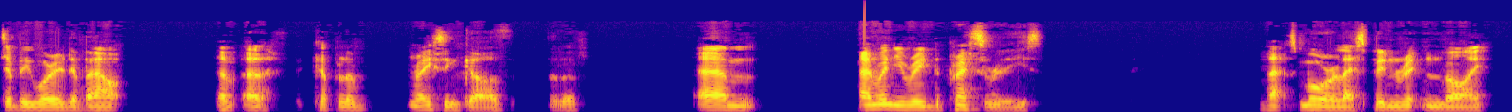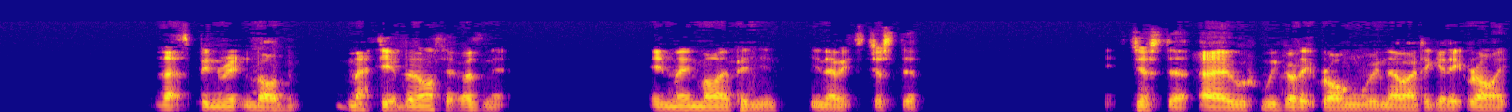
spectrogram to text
to be worried about a, a couple of racing cars, sort of. Um, and when you read the press release, that's more or less been written by, that's been written by Mattia Binotto, hasn't it? In, in my opinion, you know, it's just a, it's just a, oh, we got it wrong. We know how to get it right.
